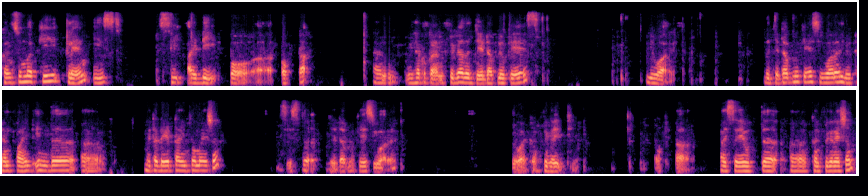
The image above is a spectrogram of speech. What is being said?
consumer key claim is CID for uh, Okta and we have to configure the JWKS URL. The JWKS URL you can find in the uh, metadata information. This is the JWKS URL. So I configure it. Okay, uh, I saved the uh, configuration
